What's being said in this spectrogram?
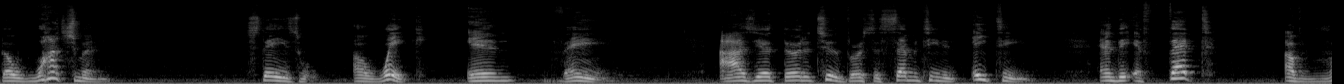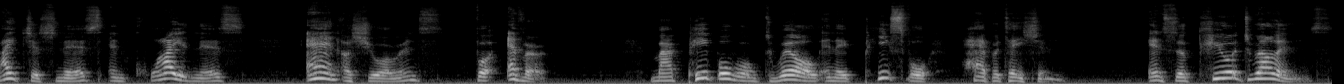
the watchman stays awake in vain. Isaiah 32, verses 17 and 18. And the effect of righteousness and quietness and assurance forever. My people will dwell in a peaceful habitation, in secure dwellings,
